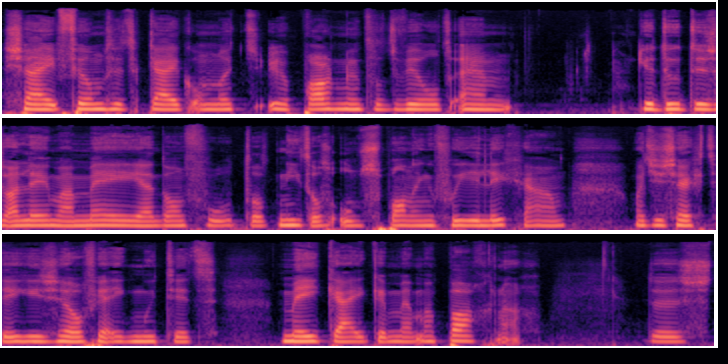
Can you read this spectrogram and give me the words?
als jij film zit te kijken omdat je partner dat wilt. En je doet dus alleen maar mee. Ja, dan voelt dat niet als ontspanning voor je lichaam. Want je zegt tegen jezelf, ja, ik moet dit meekijken met mijn partner. Dus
